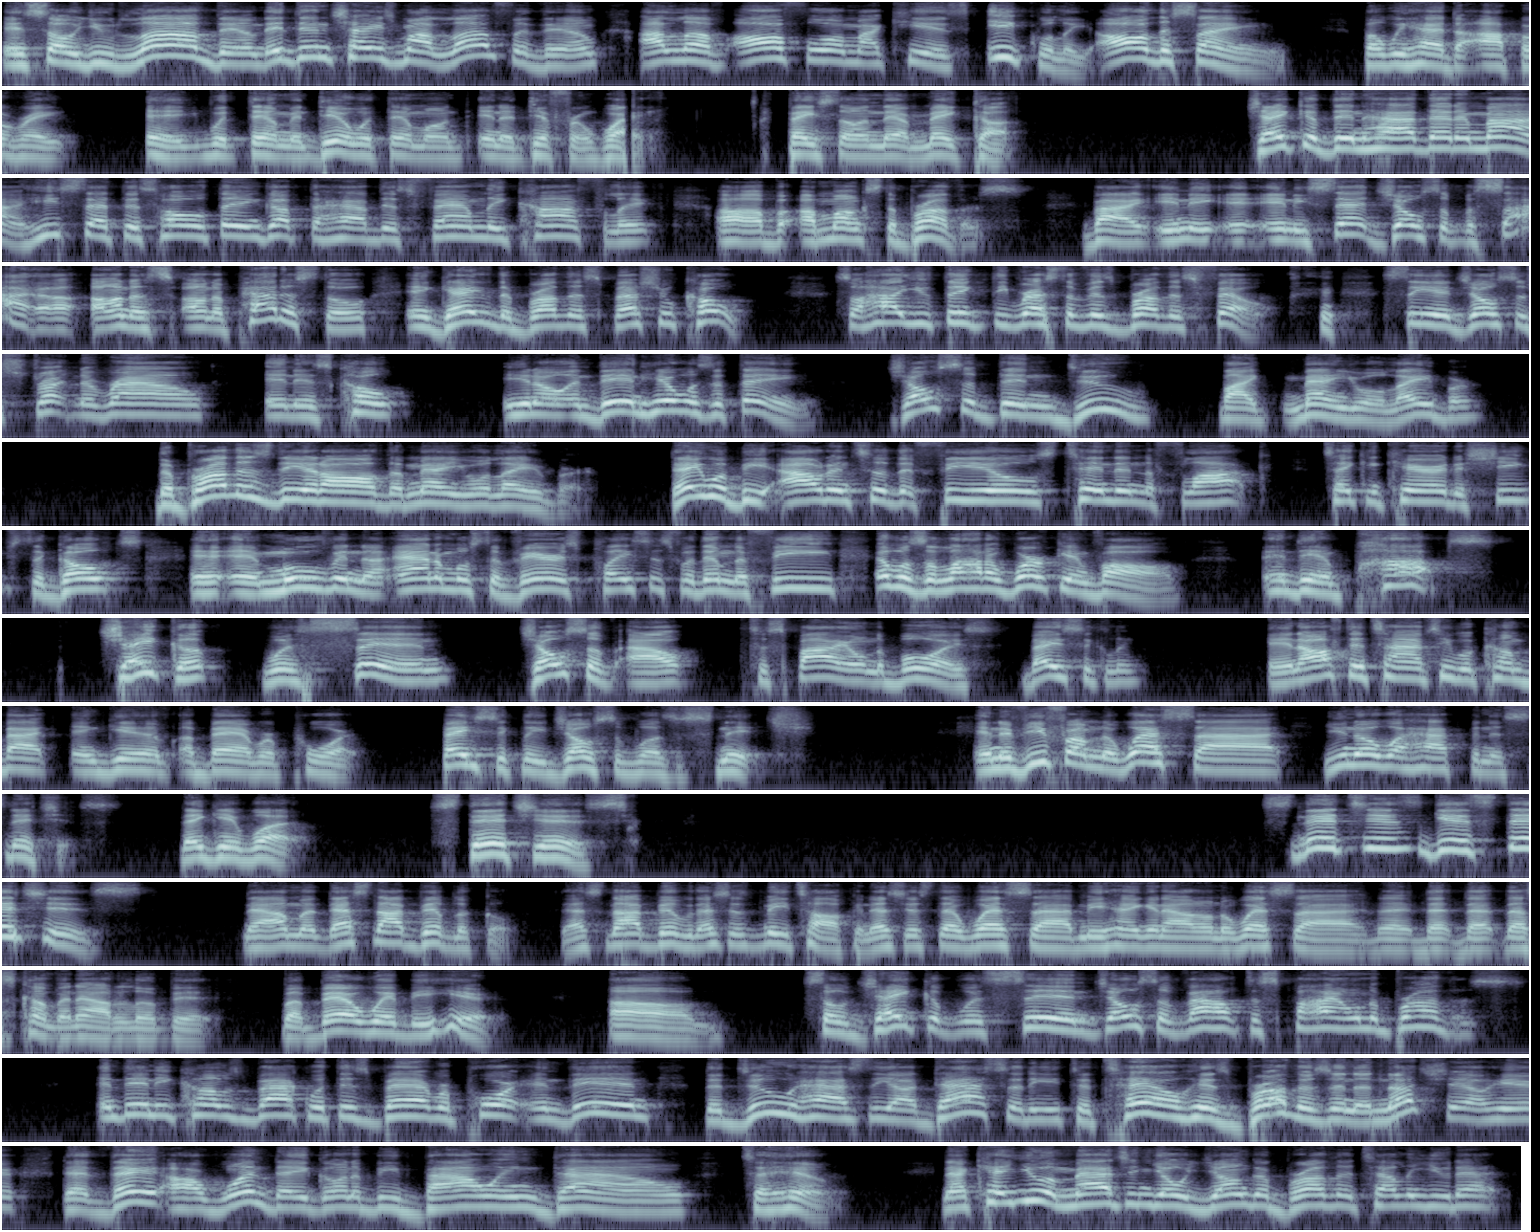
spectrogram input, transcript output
And so you love them. It didn't change my love for them. I love all four of my kids equally, all the same. But we had to operate uh, with them and deal with them on, in a different way based on their makeup. Jacob didn't have that in mind. He set this whole thing up to have this family conflict uh, amongst the brothers. By he, and he set Joseph aside uh, on a on a pedestal and gave the brother a special coat. So how you think the rest of his brothers felt seeing Joseph strutting around in his coat, you know? And then here was the thing: Joseph didn't do like manual labor. The brothers did all the manual labor. They would be out into the fields tending the flock taking care of the sheep, the goats, and, and, moving the animals to various places for them to feed. It was a lot of work involved. And then Pops, Jacob, would send Joseph out to spy on the boys, basically. And oftentimes he would come back and give a bad report. Basically, Joseph was a snitch. And if you're from the west side, you know what happened to snitches. They get what? Stitches. Snitches get stitches. Now, I'm a, that's not biblical. That's not biblical. That's just me talking. That's just that west side, me hanging out on the west side. That, that, that, that's coming out a little bit. But bear with me here. Um, so Jacob would send Joseph out to spy on the brothers. And then he comes back with this bad report. And then the dude has the audacity to tell his brothers in a nutshell here that they are one day going to be bowing down to him. Now, can you imagine your younger brother telling you that?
